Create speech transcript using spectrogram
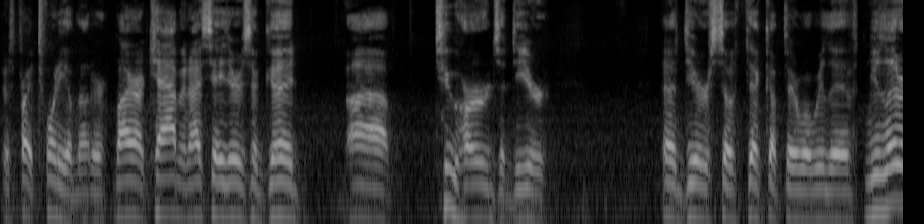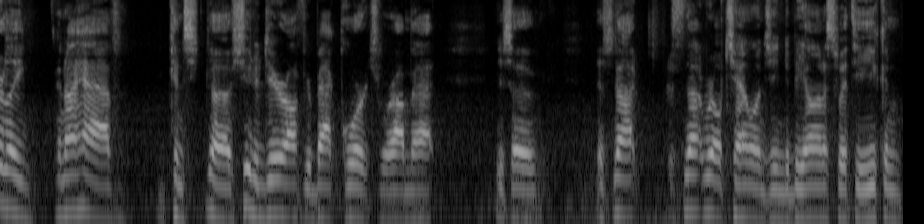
There's probably 20 of them out there. By our cabin, I say there's a good uh, two herds of deer. Uh, deer are so thick up there where we live. You literally, and I have, can uh, shoot a deer off your back porch where I'm at. So it's not it's not real challenging to be honest with you. You can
